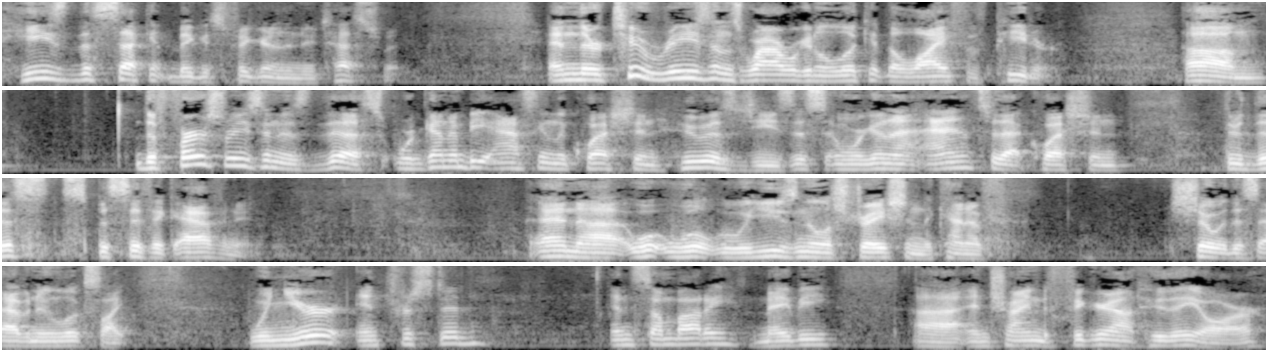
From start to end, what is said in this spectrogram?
He's the second biggest figure in the New Testament. And there are two reasons why we're going to look at the life of Peter. Um, the first reason is this we're going to be asking the question, Who is Jesus? And we're going to answer that question through this specific avenue. And uh, we'll, we'll, use an illustration to kind of show what this avenue looks like. When you're interested in somebody, maybe, uh, and trying to figure out who they are,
